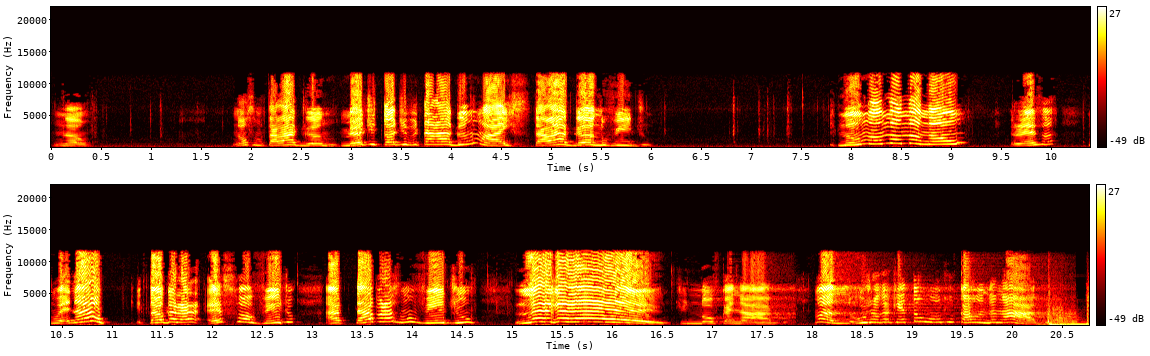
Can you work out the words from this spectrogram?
Não. Nossa, mas tá lagando. Meu editor devia estar tá lagando mais. Tá lagando o vídeo. Não, não, não, não, não. Beleza? Não! Então, galera, esse foi o vídeo. Até o próximo vídeo. Ligue! De novo cai na água. Mano, o jogo aqui é tão bom que o carro anda na água.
